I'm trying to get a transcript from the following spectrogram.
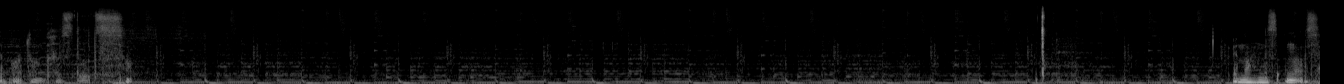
Laboratorium Crystals. Wir machen das anders.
